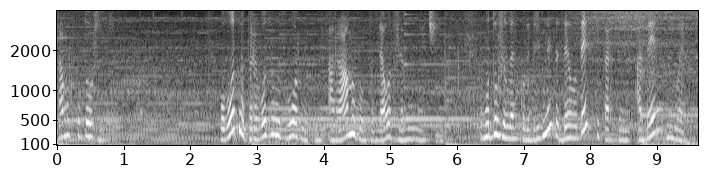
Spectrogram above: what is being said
самих художників. Полотна перевозили з горниками, а рами виготовляли вже в Німеччині. Тому дуже легко відрізнити, де одеські картини, а де німецькі.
